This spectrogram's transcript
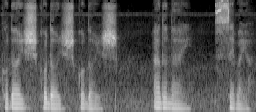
Kodosh, Kodosh, Kodosh, Adonai, Sebaioth.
